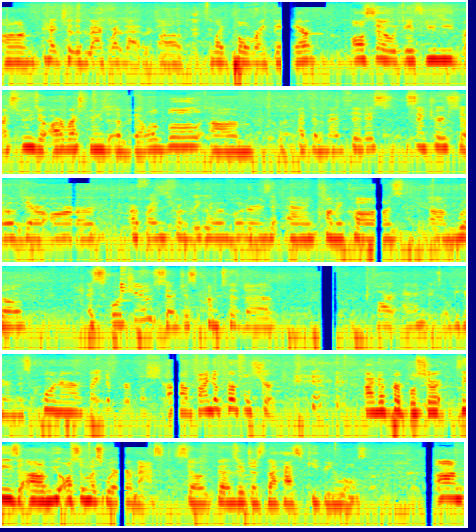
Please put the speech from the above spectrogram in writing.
um, head to the back by that uh, light pole right there. Also, if you need restrooms, there are restrooms available um, at the Methodist Center. So there are our friends from League of Women Voters and Common Cause um, will escort you. So just come to the far end. It's over here in this corner. Find a purple shirt. Um, find a purple shirt. find a purple shirt. Please, um, you also must wear a mask. So those are just the housekeeping rules. Um,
